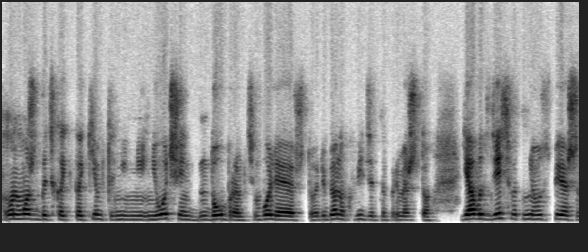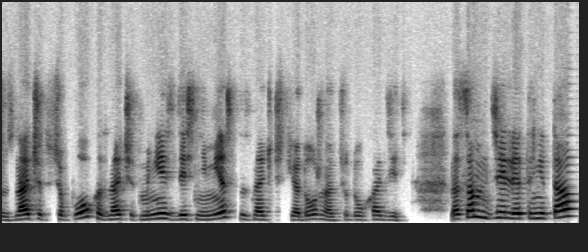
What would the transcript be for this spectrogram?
он может быть каким-то не, не, не очень добрым, тем более, что ребенок видит, например, что я вот здесь вот не успешен, значит, все плохо, значит, мне здесь не место, значит, я должен отсюда уходить. На самом деле это не так,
